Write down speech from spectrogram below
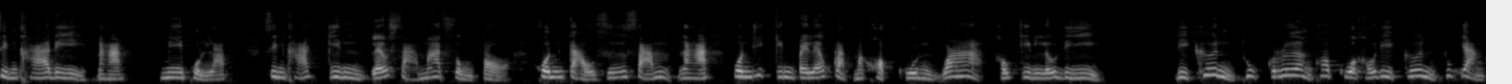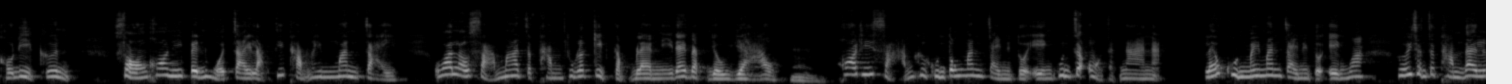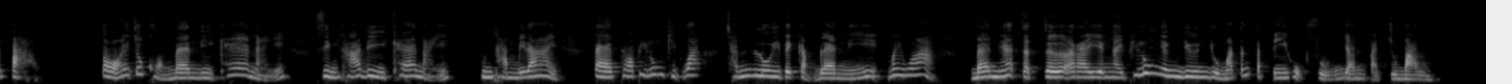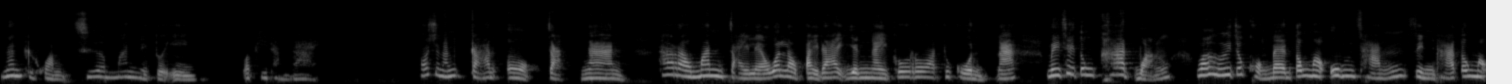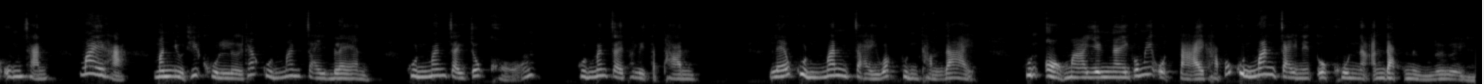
สินค้าดีนะคะมีผลลัพธ์ สินค้ากินแล้วสามารถส่งต่อ คนเก่าซื้อซ้ำนะคะ คนที่กินไปแล้วกลับมาขอบคุณว่าเขากินแล้วดี ดีขึ้นทุกเรื่องครอบครัวเขาดีขึ้น ทุกอย่างเขาดีขึ้นสองข้อนี้เป็นหัวใจหลักที่ทำให้มั่นใจ ว่าเราสามารถจะทำธุรกิจกับแบรนด์นี้ได้แบบยาวๆอืมข้อที่สามคือคุณต้องมั่นใจในตัวเอง คุณจะออกจากงานน่ะ แล้วคุณไม่มั่นใจในตัวเองว่าเฮ้ยฉันจะทำได้หรือเปล่า ต่อให้เจ้าของแบรนด์ดีแค่ไหน สินค้าดีแค่ไหน คุณทำไม่ได้ แต่เพราะพี่ลุงคิดว่าฉันลุยไปกับแบรนด์นี้ไม่ว่าแบรนด์เนี้ยจะเจออะไรยังไง พี่ลุงยังยืนอยู่มาตั้งแต่ปี 60 ยันปัจจุบัน นั่นคือความเชื่อมั่นในตัวเองว่าพี่ทำได้ ราะฉะนั้นการออกจากงาน ถ้าเรามั่นใจแล้วว่าเราไปได้ยังไงก็รอดทุกคนนะ ไม่ใช่ต้องคาดหวัง ว่าเฮ้ยเจ้าของแบรนด์ต้องมาอุ้มฉัน สินค้าต้องมาอุ้มฉัน ไม่ค่ะ มันอยู่ที่คุณเลย ถ้าคุณมั่นใจแบรนด์ คุณมั่นใจเจ้าของ คุณมั่นใจผลิตภัณฑ์ แล้วคุณมั่นใจว่าคุณทำได้ คุณออกมายังไงก็ไม่อดตายค่ะเพราะคุณมั่นใจในตัวคุณนะอันดับหนึ่งเลย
